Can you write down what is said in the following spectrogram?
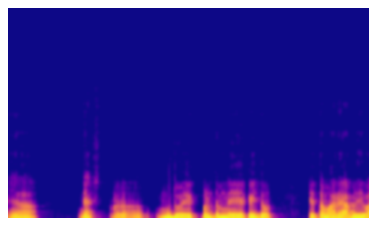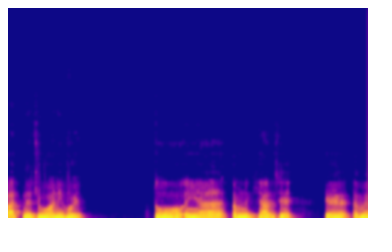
અહીંયા નેક્સ્ટ મુદ્દો એક પણ તમને કહી દઉં કે તમારે આ બધી વાતને જોવાની હોય તો અહીંયા તમને ખ્યાલ છે કે તમે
